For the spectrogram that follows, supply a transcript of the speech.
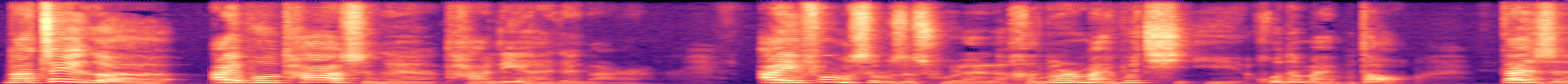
那这个 Apple Touch 呢？它厉害在哪儿？iPhone 是不是出来了？很多人买不起或者买不到，但是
